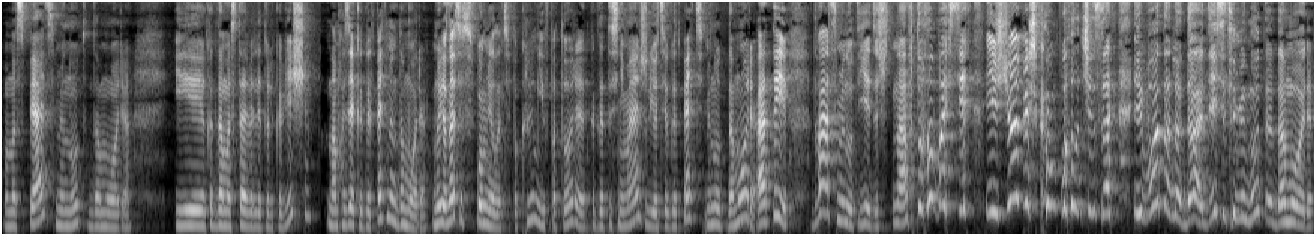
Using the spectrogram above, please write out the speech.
У нас 5 минут до моря. И когда мы оставили только вещи, нам хозяйка говорит, 5 минут до моря. Ну, я, знаете, вспомнила, типа, Крым, Евпатория, когда ты снимаешь жилье, тебе говорят, 5 минут до моря, а ты 20 минут едешь на автобусе, еще пешком полчаса, и вот оно, да, 10 минут до моря.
